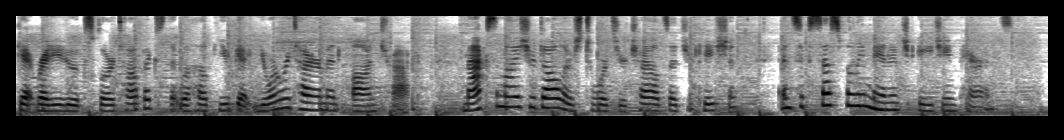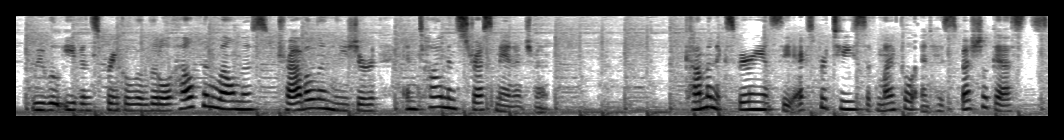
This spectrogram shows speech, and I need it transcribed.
Get ready to explore topics that will help you get your retirement on track, maximize your dollars towards your child's education, and successfully manage aging parents. We will even sprinkle a little health and wellness, travel and leisure, and time and stress management. Come and experience the expertise of Michael and his special guests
